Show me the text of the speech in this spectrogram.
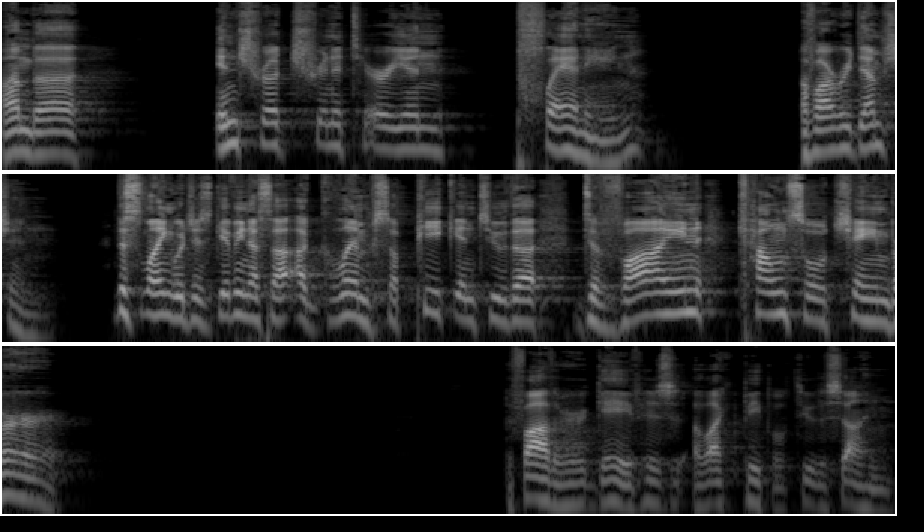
on the intra Trinitarian planning of our redemption. This language is giving us a, a, glimpse, a peek into the divine council chamber. The Father gave his elect people to the Son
